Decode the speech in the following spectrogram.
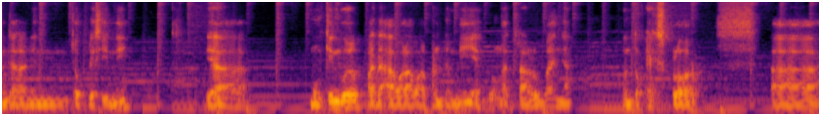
ngejalanin job desk ini ya mungkin gue pada awal-awal pandemi ya gue nggak terlalu banyak untuk explore uh,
